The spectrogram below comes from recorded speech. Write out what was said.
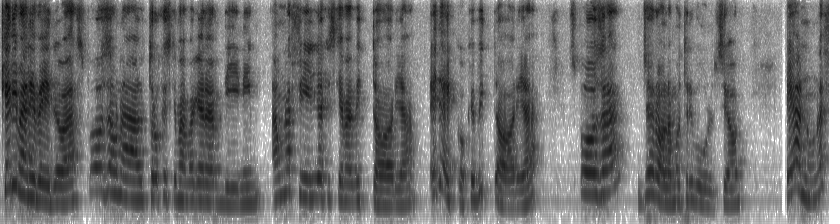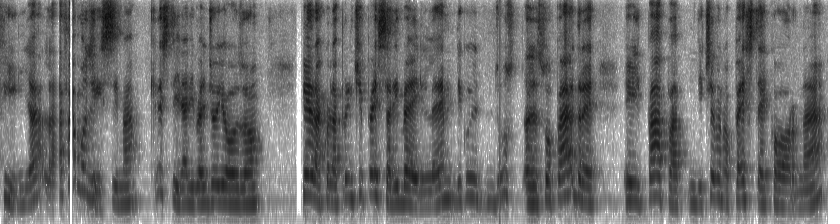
che rimane vedova, sposa un altro che si chiamava Gherardini, ha una figlia che si chiama Vittoria ed ecco che Vittoria sposa Gerolamo Trivulzio e hanno una figlia, la famosissima Cristina di Belgioioso, che era quella principessa ribelle di cui giusto, eh, suo padre e il Papa dicevano peste e corna,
